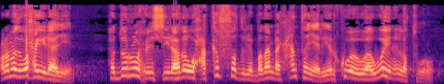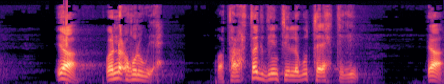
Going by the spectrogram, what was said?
culammadu waxay yidhaahdeen hadduu ruuxu is yidhaahdo waxaa ka fadli badan dhagxantan yaryar kuwa waaweyn in la tuuro. Ya waa nooc huluwi ah. Waa talaxtag diintii lagu talax tegey. Ya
